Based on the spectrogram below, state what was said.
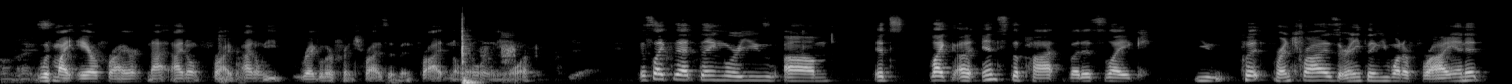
Oh, nice. with my air fryer. Not, I don't fry, I don't eat regular french fries that have been fried in oil anymore. Yeah. It's like that thing where you, um, it's like an Instapot, but it's like you put french fries or anything you want to fry in it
